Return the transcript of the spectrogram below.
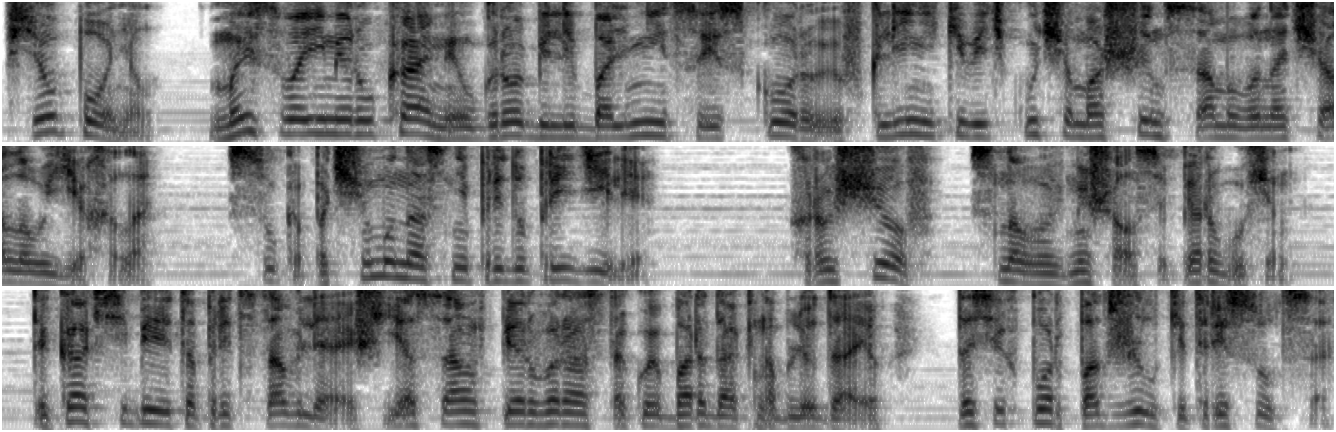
«Все понял. Мы своими руками угробили больницы и скорую. В клинике ведь куча машин с самого начала уехала. Сука, почему нас не предупредили?» «Хрущев», – снова вмешался Первухин, – «ты как себе это представляешь? Я сам в первый раз такой бардак наблюдаю. До сих пор поджилки трясутся».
